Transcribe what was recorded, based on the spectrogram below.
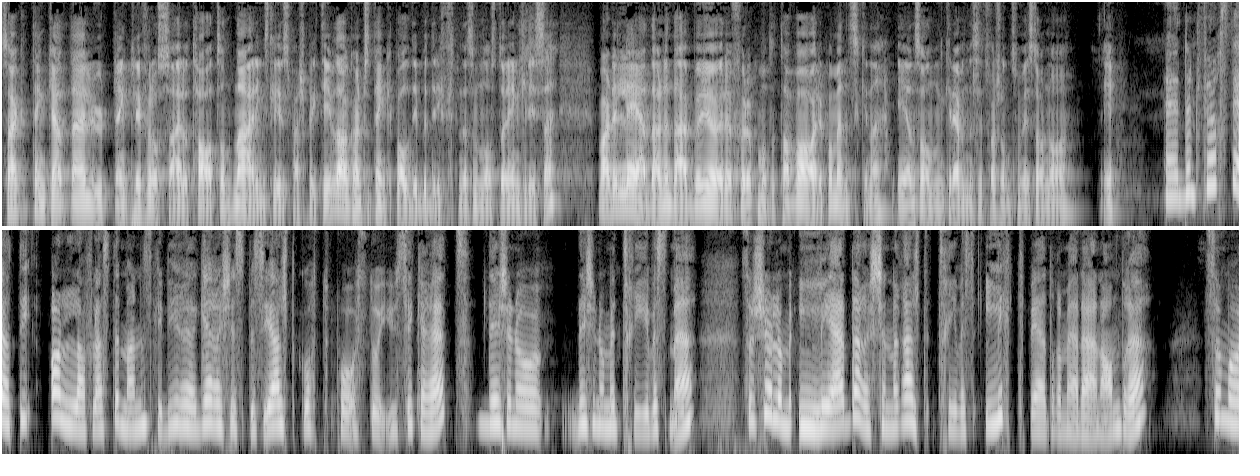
Så her tenker jeg at det er lurt for oss her å ta et sånt næringslivsperspektiv, da, og kanskje tenke på alle de bedriftene som nå står i en krise. Hva er det lederne der bør gjøre for å på en måte ta vare på menneskene i en sånn krevende situasjon som vi står nå i? Eh, den første er at de aller fleste mennesker de reagerer ikke spesielt godt på å stå i usikkerhet. Det er ikke noe, det er ikke noe vi trives med. Så selv om ledere generelt trives litt bedre med det enn andre, så må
